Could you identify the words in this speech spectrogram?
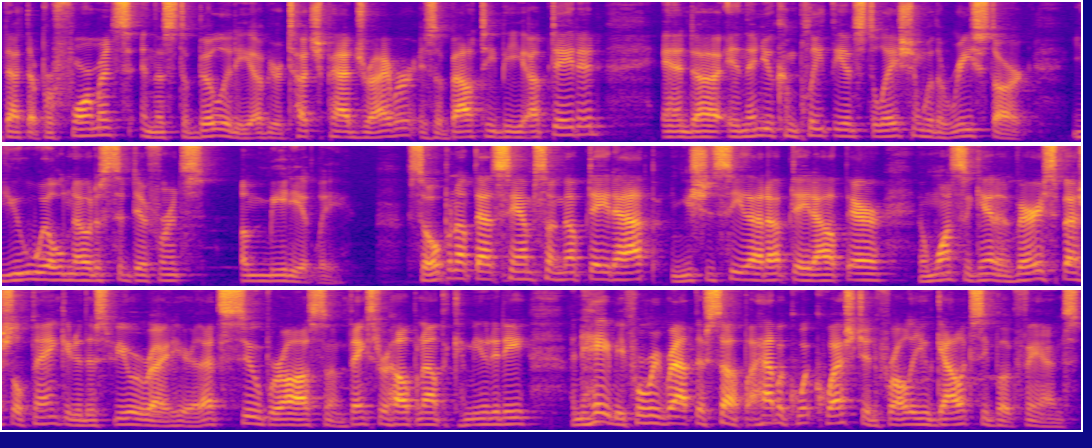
that the performance and the stability of your touchpad driver is about to be updated, and, uh, and then you complete the installation with a restart. You will notice the difference immediately. So open up that Samsung Update app and you should see that update out there. And once again, a very special thank you to this viewer right here. That's super awesome. Thanks for helping out the community. And hey, before we wrap this up, I have a quick question for all of you Galaxy Book fans.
